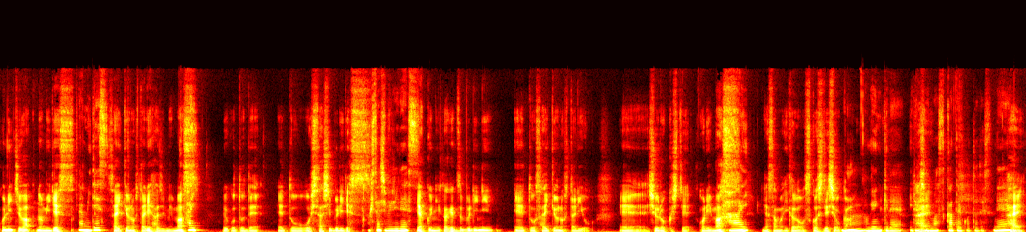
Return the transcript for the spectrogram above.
こんにちは、のみです。ナミです。最強の二人始めます。はいということで、えっと、お久しぶりでおす。久しぶりです。約2ヶ月ぶりに、えっと、最強の二人を、えー収録しております。はい。皆様いかがお過ごしでしょうか、うん、お元気でいらっしゃいますか、ということですね。はい。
